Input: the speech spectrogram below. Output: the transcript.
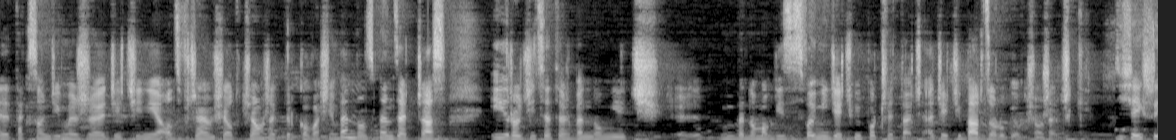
y, tak sądzimy, że dzieci nie odzwyczają się od książek, tylko właśnie będą spędzać czas i rodzice też będą mieć, y, będą mogli ze swoimi dziećmi poczytać, a dzieci bardzo lubią książeczki. Dzisiejszy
